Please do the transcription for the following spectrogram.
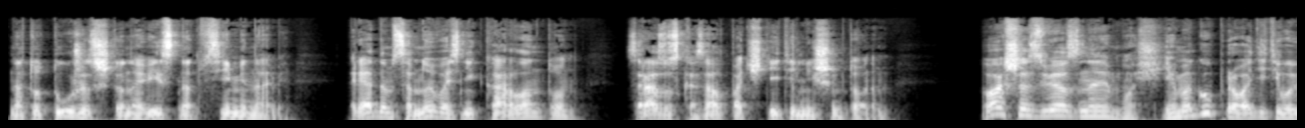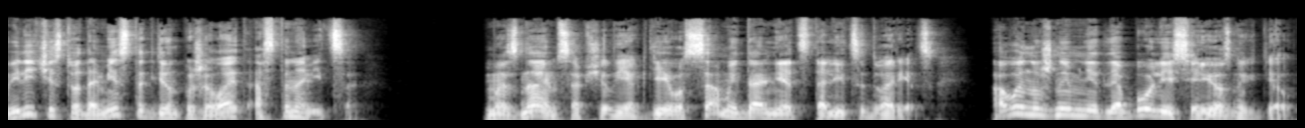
на тот ужас, что навис над всеми нами. Рядом со мной возник Карл Антон. Сразу сказал почтительнейшим тоном. «Ваша звездная мощь, я могу проводить его величество до места, где он пожелает остановиться». «Мы знаем», — сообщил я, — «где его самый дальний от столицы дворец, а вы нужны мне для более серьезных дел».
